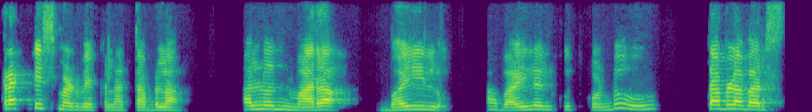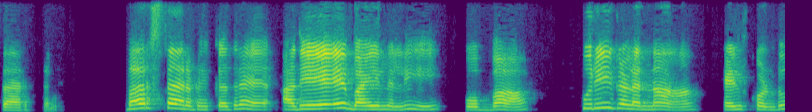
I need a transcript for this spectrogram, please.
ಪ್ರಾಕ್ಟೀಸ್ ಮಾಡ್ಬೇಕಲ್ಲ ತಬಲ. ಅಲ್ಲೊಂದ್ ಮರ, ಬೈಲು. ಆ ಬೈಲಲ್ಲಿ ಕುತ್ಕೊಂಡು ತಬಳ ಬಾರಿಸ್ತಾ ಇರ್ತಾನೆ. ಬಾರಿಸ್ತಾ ಇರ್ಬೇಕಾದ್ರೆ ಅದೇ ಬೈಲಲ್ಲಿ ಒಬ್ಬ ಕುರಿಗಳನ್ನ ಹೇಳ್ಕೊಂಡು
